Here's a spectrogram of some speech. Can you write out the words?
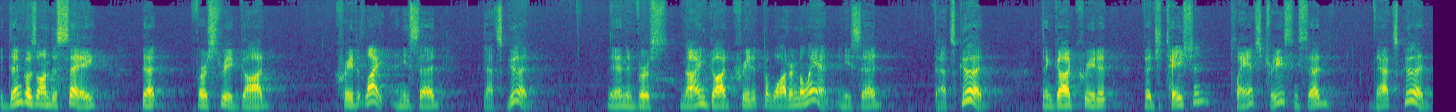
It then goes on to say that Verse 3 God created light, and he said, That's good. Then in verse 9, God created the water and the land, and he said, That's good. Then God created vegetation, plants, trees. He said, That's good.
